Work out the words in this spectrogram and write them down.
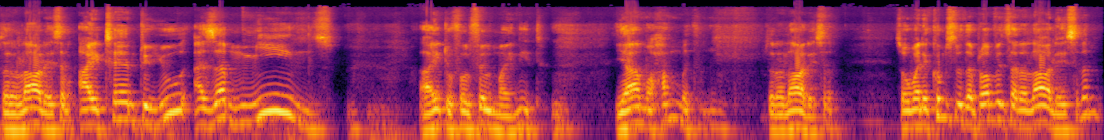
وسلم, I turn to you as a means I to fulfill my need. Ya Muhammad. وسلم. So when it comes to the Prophet, وسلم,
